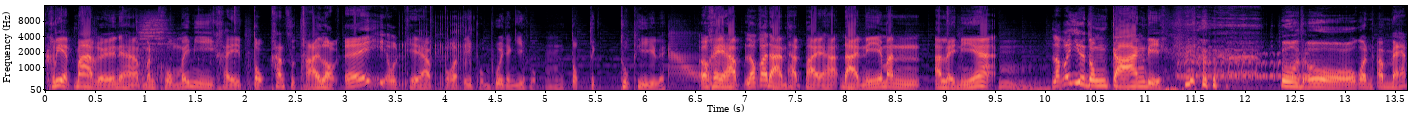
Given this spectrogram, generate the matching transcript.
เครียดมากเลยนะฮะ มันคงไม่มีใครตกขั้นสุดท้ายหรอก เอ้ยโอเคครับ ปกติผมพูดอย่างนี้ผมตกทุกทีเลย โอเคครับ แล้วก็ด่านถัดไปฮะ ด่านนี้มันอะไรเนี้ยเราก็ยืนตรงกลางดิโอ้โหคนทำแมป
